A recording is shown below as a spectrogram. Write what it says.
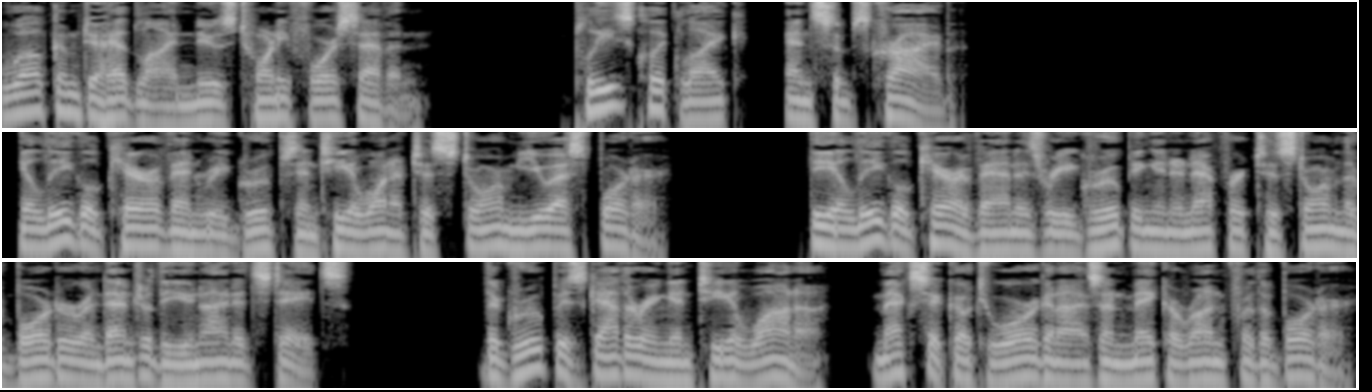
Welcome to Headline News 24/7. Please click like and subscribe. Illegal caravan regroups in Tijuana to storm U.S. border. The illegal caravan is regrouping in an effort to storm the border and enter the United States. The group is gathering in Tijuana, Mexico to organize and make a run for the border.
